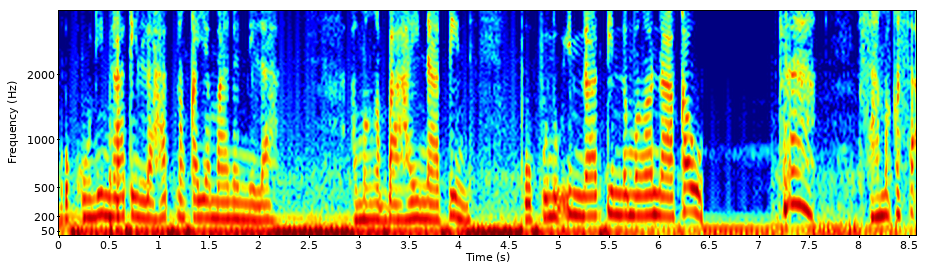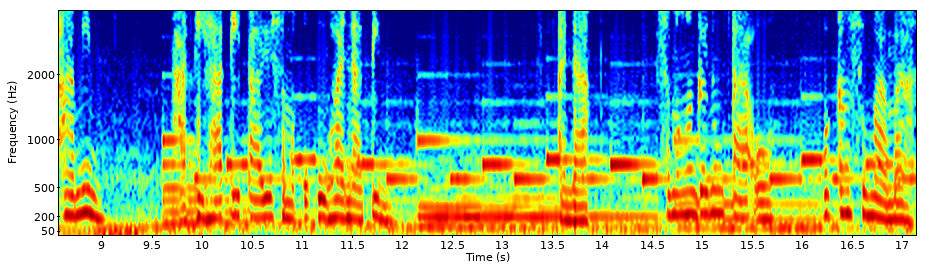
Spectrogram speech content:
Kukunin natin lahat ng kayamanan nila. Ang mga bahay natin, pupunuin natin ng mga nakaw. Tara, sama ka sa amin. Hati-hati tayo sa makukuha natin. Anak, sa mga ganong tao, huwag kang sumama.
